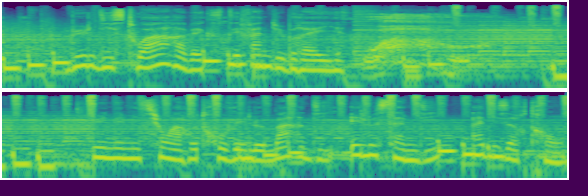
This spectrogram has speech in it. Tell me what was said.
Bulle d'histoire avec Stéphane Dubreuil. Wow Une émission à retrouver le mardi et le samedi à 10h30.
